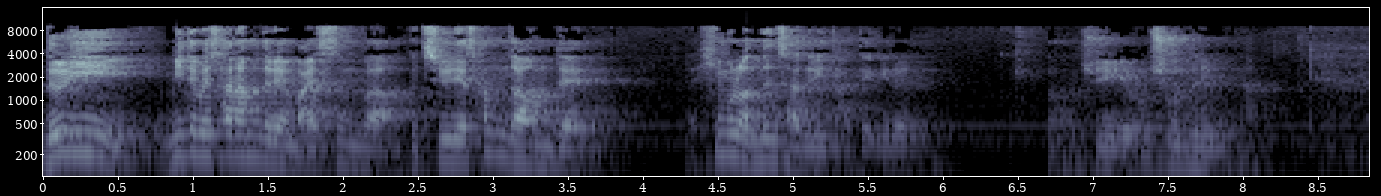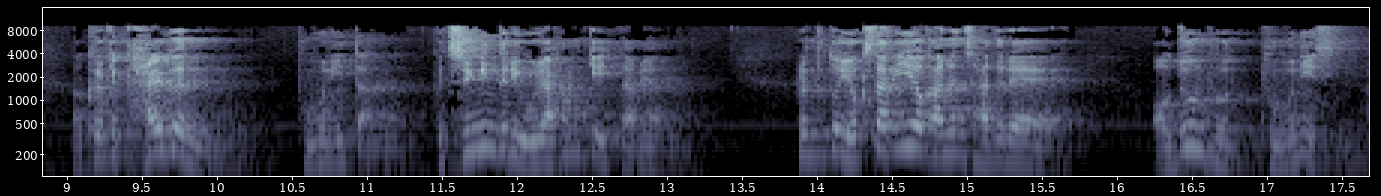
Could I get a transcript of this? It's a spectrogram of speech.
늘 이 믿음의 사람들의 말씀과 그 진리의 삶 가운데 힘을 얻는 자들이 다 되기를 어, 주의 이름으로 축원드립니다. 어, 그렇게 밝은 부분이 있다면 그 증인들이 우리와 함께 있다면 그런데 또 역사를 이어가는 자들의 어두운 부, 분이 있습니다.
